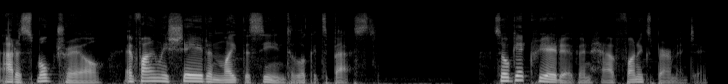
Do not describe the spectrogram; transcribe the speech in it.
add a smoke trail, and finally shade and light the scene to look its best. So get creative and have fun experimenting.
